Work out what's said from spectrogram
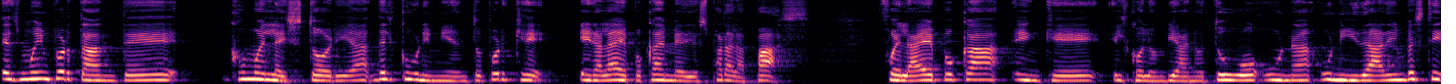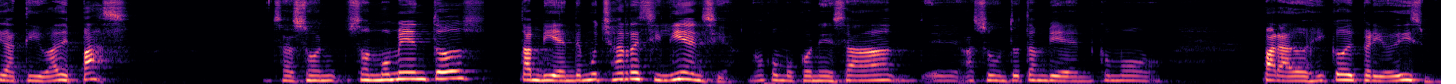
es muy importante como en la historia del cubrimiento porque era la época de medios para la paz. Fue la época en que el colombiano tuvo una unidad investigativa de paz. O sea, son, son momentos también de mucha resiliencia, ¿no? Como con ese eh, asunto también como paradójico del periodismo.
